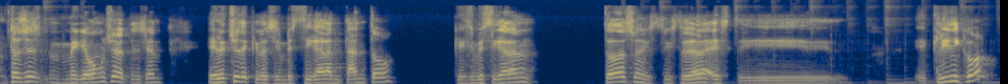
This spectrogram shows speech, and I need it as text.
Entonces, me llamó mucho la atención el hecho de que los investigaran tanto, que se investigaran todo su, su historial este, eh, clínico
